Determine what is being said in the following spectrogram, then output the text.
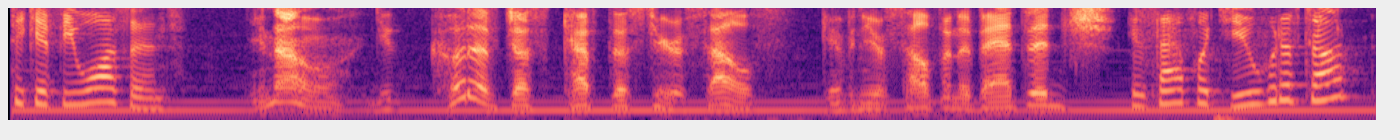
if he wasn't. You know, you could have just kept this to yourself, given yourself an advantage. Is that what you would have done?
